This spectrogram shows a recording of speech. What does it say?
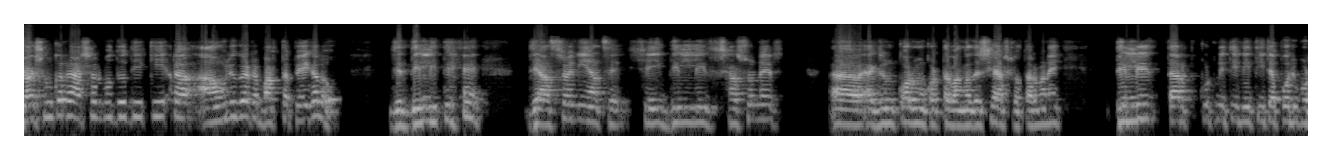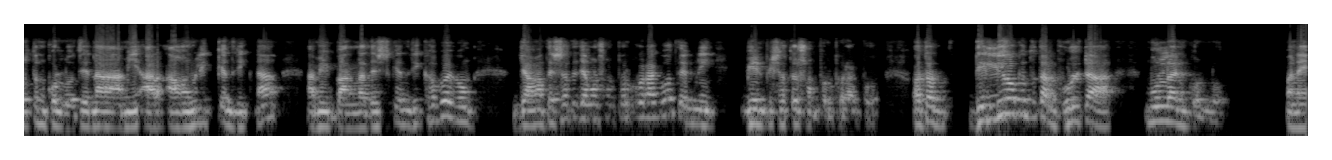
জয়শঙ্করের আসার মধ্য দিয়ে কি একটা আওয়ামী লীগের একটা বার্তা পেয়ে গেল? যে দিল্লিতে যে আশ্রয় নিয়ে আছে সেই দিল্লির শাসনের একজন কর্মকর্তা বাংলাদেশে আসলো। তার মানে দিল্লি তার কূটনীতি নীতিটা পরিবর্তন করল যে, না, আমি আর আওয়ামী লীগ কেন্দ্রিক না, আমি বাংলাদেশ কেন্দ্রিক হব এবং জামাতের সাথে যেমন সম্পর্ক রাখব, তেমনি বিএনপির সাথেও সম্পর্ক রাখব। অর্থাৎ দিল্লিও কিন্তু তার ভুলটা মূল্যায়ন করল। মানে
